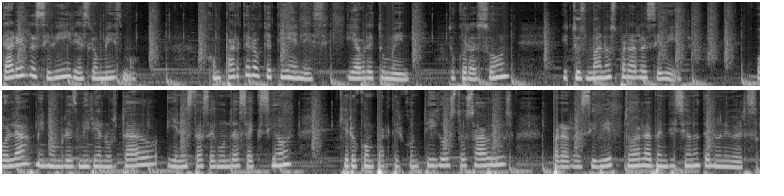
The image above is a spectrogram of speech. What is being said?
Dar y recibir es lo mismo. Comparte lo que tienes y abre tu mente, tu corazón y tus manos para recibir. Hola, mi nombre es Miriam Hurtado y en esta segunda sección quiero compartir contigo estos audios para recibir todas las bendiciones del universo.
